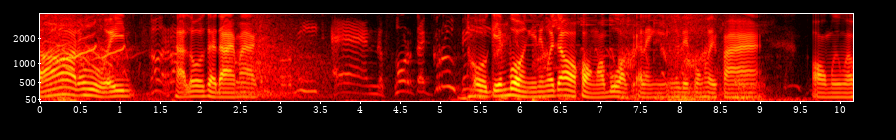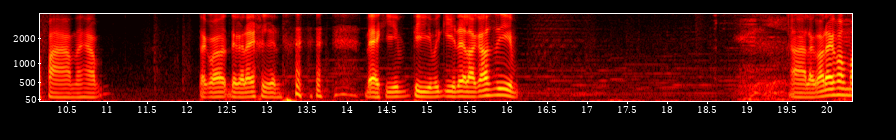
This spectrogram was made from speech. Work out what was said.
รอดโอ้โหไอ้ฮาโลเสียดายมาก โอ้เกมบวกอย่างงี้นึกว่าจะออกของมาบวกอะไรอย่างงี้มือเล่นวงไฟฟ้า ออกมือมาฟาร์มนะครับ แต่ก็เดี๋ยวก็ได้คืน แบกคีปทีเมื่อกี้ได้ร้อยเก้าสิบ อ่าแล้วก็ได้คอมไบ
